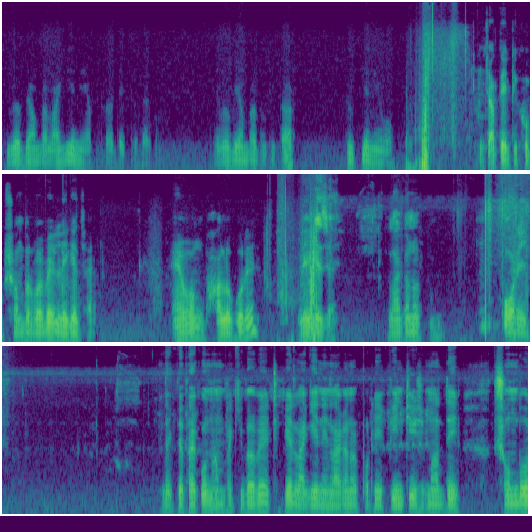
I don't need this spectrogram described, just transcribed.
কীভাবে আমরা লাগিয়ে নিই আপনারা দেখতে থাকুন। এভাবে আমরা দুটি তার ঢুকিয়ে নেব, যাতে এটি খুব সুন্দরভাবে লেগে যায় এবং ভালো করে লেগে যায়। লাগানোর পরে দেখতে থাকুন আমরা কীভাবে এটিকে লাগিয়ে নিই। লাগানোর পরে এই পিনটির মধ্যে সুন্দর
